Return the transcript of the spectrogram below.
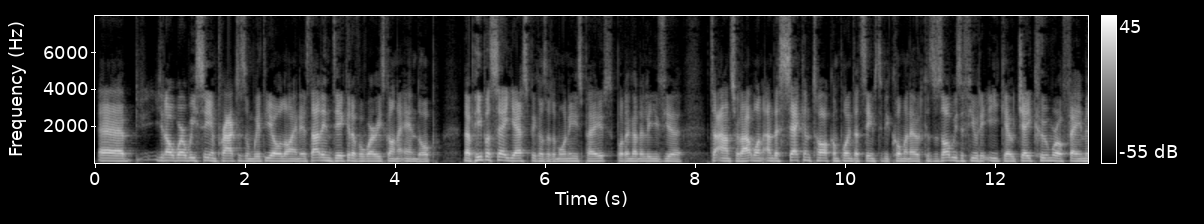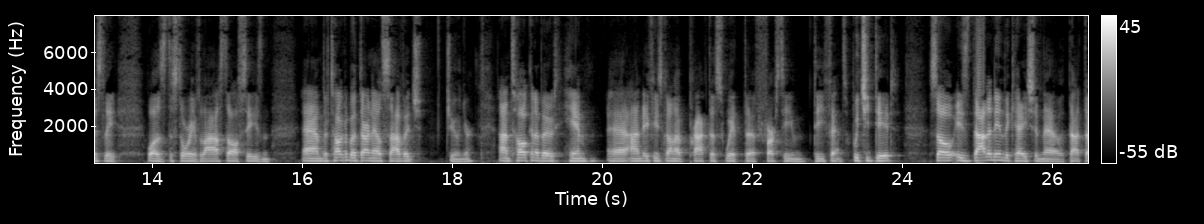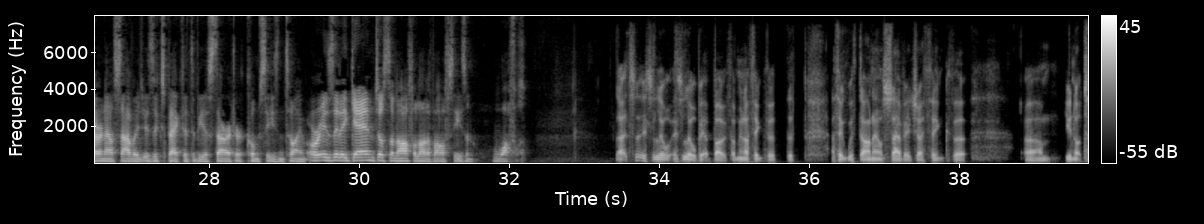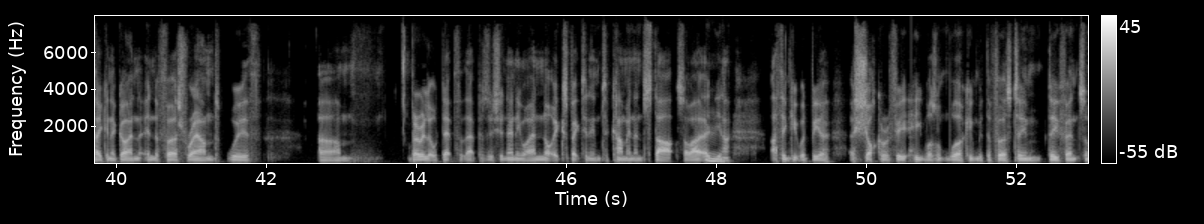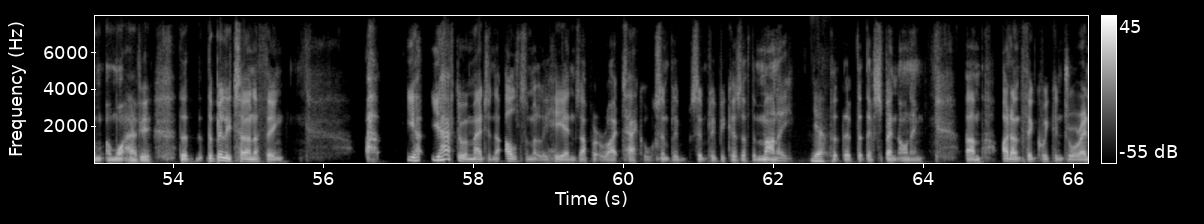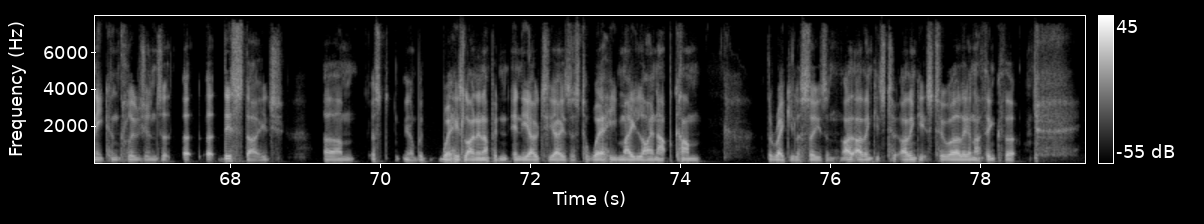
uh, you know, where we see him practicing with the O line, is that indicative of where he's going to end up? Now, people say yes because of the money he's paid, but I'm going to leave you to answer that one. And the second talking point that seems to be coming out, because there's always a few to eke out. Jake Kumerow famously was the story of last off season. Um, they're talking about Darnell Savage Jr. and talking about him uh, and if he's going to practice with the first team defense, which he did. So is that an indication now that Darnell Savage is expected to be a starter come season time, or is it again just an awful lot of off season waffle? It's, a little it's a little bit of both. I mean, I think that that I think with Darnell Savage, I think that um, you're not taking a guy in, in the first round with um, very little depth at that position anyway, and not expecting him to come in and start. So I, you know, I think it would be a, a shocker if he, he wasn't working with the first team defense and, and what have you. The the Billy Turner thing. You, you have to imagine that ultimately he ends up at right tackle simply simply because of the money Yeah. that they've, that they've spent on him. Um, I don't think we can draw any conclusions at, at, at this stage, um, as you know, with where he's lining up in, in the OTAs as to where he may line up come the regular season. I, I, think it's too I think it's too early, and I think that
